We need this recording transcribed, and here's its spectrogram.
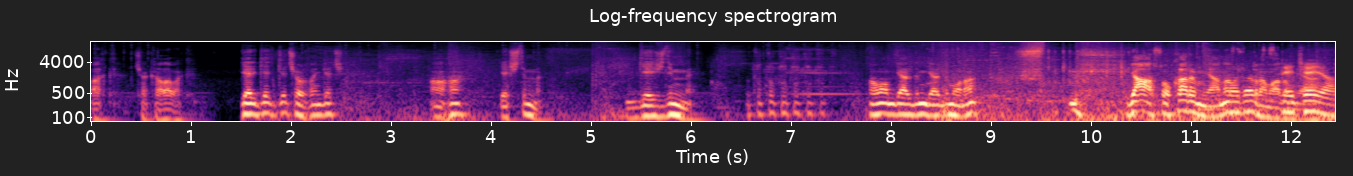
Bak çakala bak. Gel gel geç oradan geç. Aha geçtim mi? Geçtim mi? Tut tut tut tut tut. Tamam geldim geldim ona. Üf, ya sokarım ya nasıl tutturamadım SC ya. ya.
